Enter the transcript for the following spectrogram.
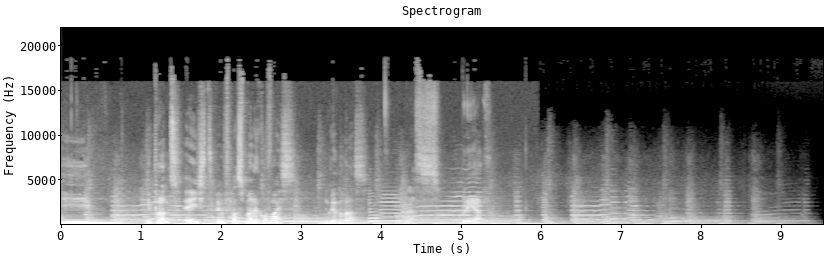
E, e pronto, é isto. Vemos para a semana com o Vice. Um grande abraço. Um abraço. Obrigado.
